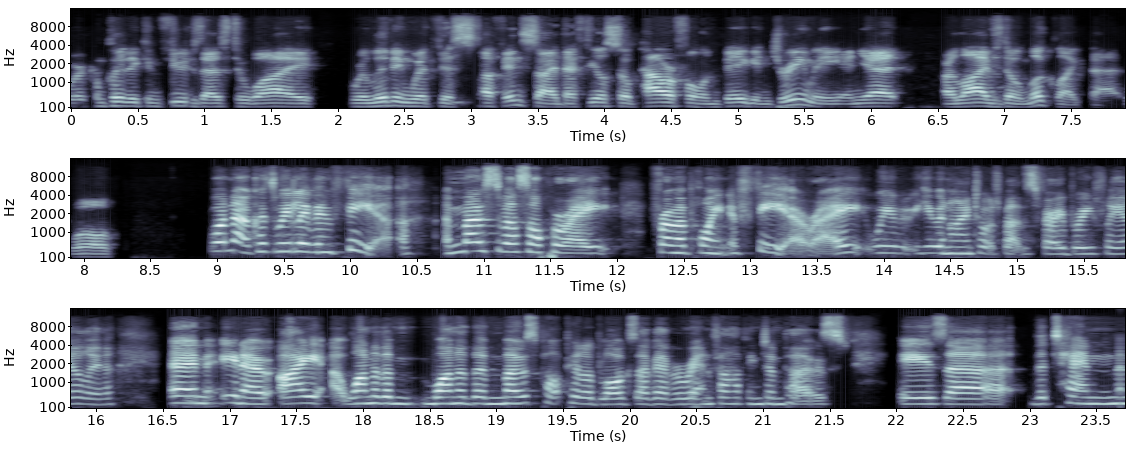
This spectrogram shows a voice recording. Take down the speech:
we're completely confused as to why we're living with this stuff inside that feels so powerful and big and dreamy and yet our lives don't look like that well well no because we live in fear and most of us operate from a point of fear right we you and i talked about this very briefly earlier and mm-hmm. you know i one of the one of the most popular blogs i've ever written for huffington post is uh, the 10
